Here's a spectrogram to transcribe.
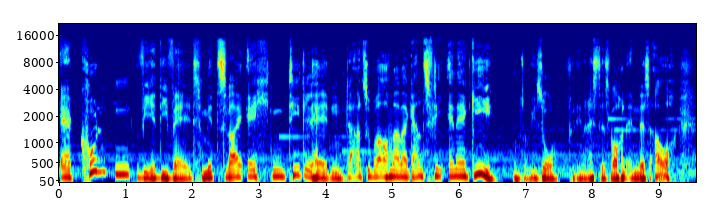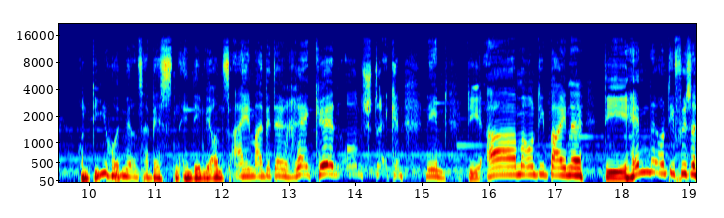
erkunden wir die Welt mit zwei echten Titelhelden. Dazu brauchen wir aber ganz viel Energie und sowieso für den Rest des Wochenendes auch. Und die holen wir uns am besten, indem wir uns einmal bitte recken und strecken. Nehmt die Arme und die Beine, die Hände und die Füße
